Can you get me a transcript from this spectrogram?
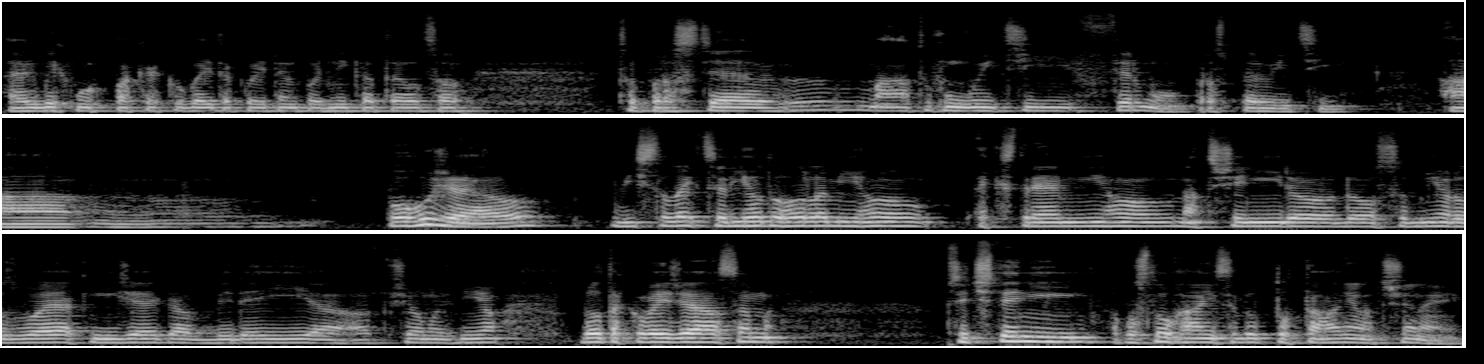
a jak bych mohl pak jako být takový ten podnikatel, co, co prostě má tu fungující firmu, prosperující. A bohužel výsledek celého tohohle mýho extrémního nadšení do, do osobního rozvoje a knížek a videí a, a všeho možného byl takový, že já jsem při čtení a poslouchání jsem byl totálně nadšený.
